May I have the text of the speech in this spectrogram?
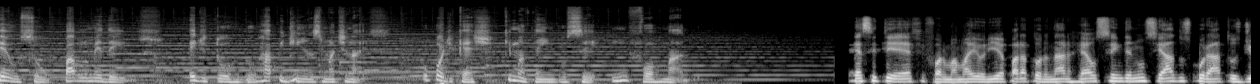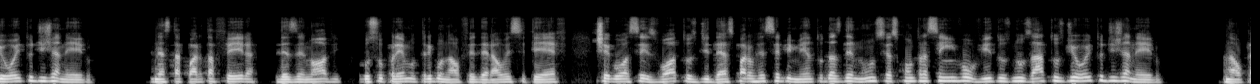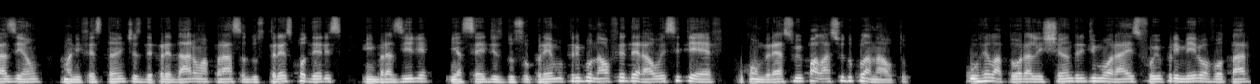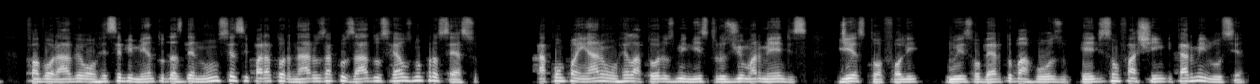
Eu sou Pablo Medeiros, editor do Rapidinhas Matinais, o podcast que mantém você informado. STF forma maioria para tornar réus sem denunciados por atos de 8 de janeiro. Nesta quarta-feira, 19, o Supremo Tribunal Federal STF chegou a seis votos de 10 para o recebimento das denúncias contra 100 envolvidos nos atos de 8 de janeiro. Na ocasião, manifestantes depredaram a Praça dos Três Poderes, em Brasília, e as sedes do Supremo Tribunal Federal STF, o Congresso e o Palácio do Planalto. O relator Alexandre de Moraes foi o primeiro a votar, favorável ao recebimento das denúncias e para tornar os acusados réus no processo. Acompanharam o relator os ministros Gilmar Mendes, Dias Toffoli, Luiz Roberto Barroso, Edson Fachin e Carmen Lúcia.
